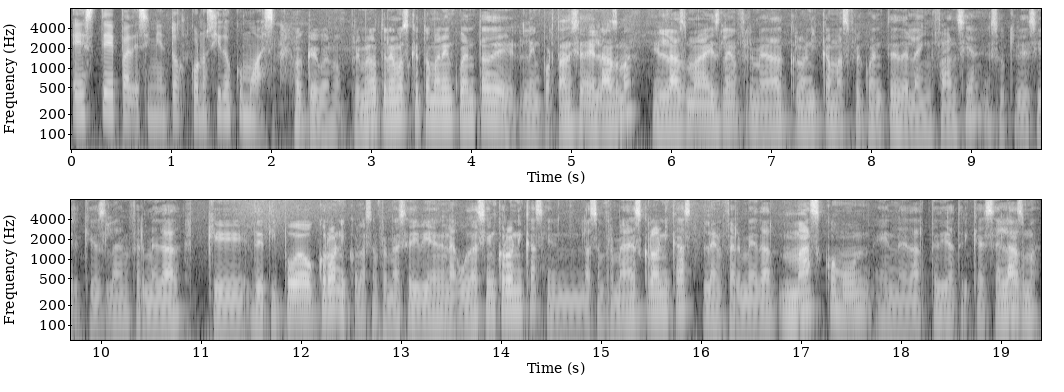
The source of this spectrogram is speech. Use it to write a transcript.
este padecimiento conocido como asma? Ok, bueno, primero tenemos que tomar en cuenta de la importancia del asma. El asma es la enfermedad crónica más frecuente de la infancia. Eso quiere decir que es la enfermedad que de tipo crónico, las enfermedades se dividen en agudas y en crónicas. Y en las enfermedades crónicas, la enfermedad más común en la edad pediátrica es el asma.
